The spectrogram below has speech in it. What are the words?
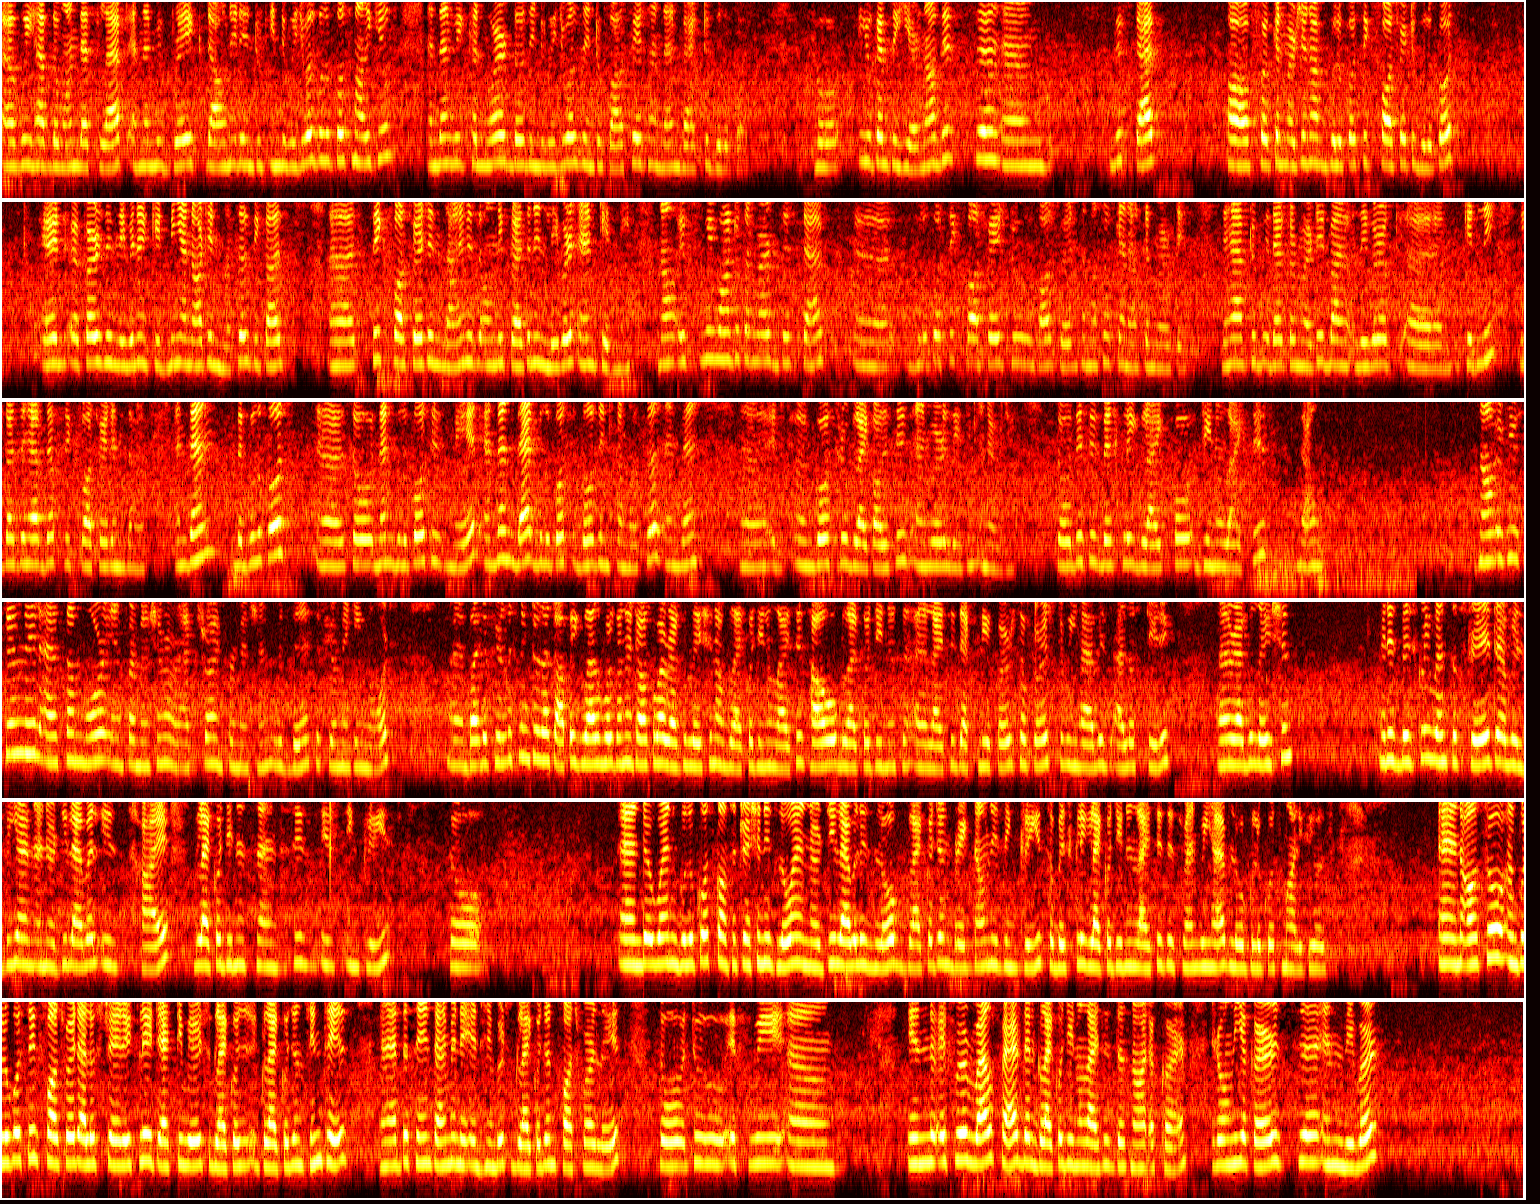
uh, we have the one that's left and then we break down it into individual glucose molecules and then we convert those individuals into phosphates and then back to glucose. So you can see here. Now this uh, um, this step of conversion of glucose 6 phosphate to glucose it occurs in liver and kidney and not in muscle because uh, 6 phosphate enzyme is only present in liver and kidney. Now if we want to convert this step uh, glucose 6 phosphate to phosphate the muscles cannot convert it. They have to be they're converted by liver uh, kidney because they have the 6 phosphate enzyme. And then the glucose uh, so then glucose is made and then that glucose goes into the muscle and then uh, it uh, goes through glycolysis and we're releasing energy. So this is basically glycogenolysis now now if you still need uh, some more information or extra information with this if you're making notes uh, but if you're listening to the topic well we're going to talk about regulation of glycogenolysis how glycogenolysis actually occurs. So first we have is allosteric uh, regulation. It is basically when substrate uh, will be and energy level is high glycogenolysis is increased. So and when glucose concentration is low and energy level is low glycogen breakdown is increased. So basically glycogenolysis is when we have low glucose molecules. And also uh, glucose 6 phosphate allosterically it activates glyco- glycogen synthase. And at the same time it inhibits glycogen phosphorylase. So to if we um, in if we're well fed then glycogenolysis does not occur. It only occurs uh, in liver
